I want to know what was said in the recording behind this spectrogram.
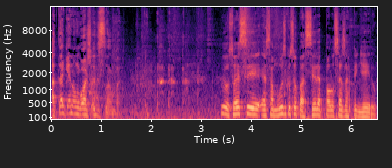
Até quem não gosta de samba. Wilson, esse, essa música, o seu parceiro é Paulo César Pinheiro.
